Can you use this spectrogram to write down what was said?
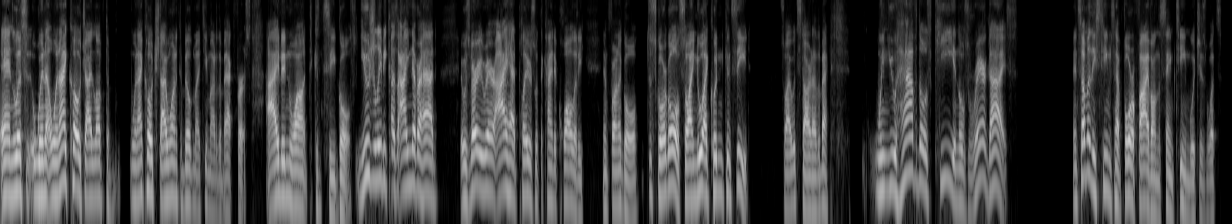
and listen when when i coach i love to when i coached i wanted to build my team out of the back first. I didn't want to concede goals usually because i never had it was very rare i had players with the kind of quality in front of goal to score goals so i knew i couldn't concede. So i would start out of the back. When you have those key and those rare guys, and some of these teams have four or five on the same team, which is what's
